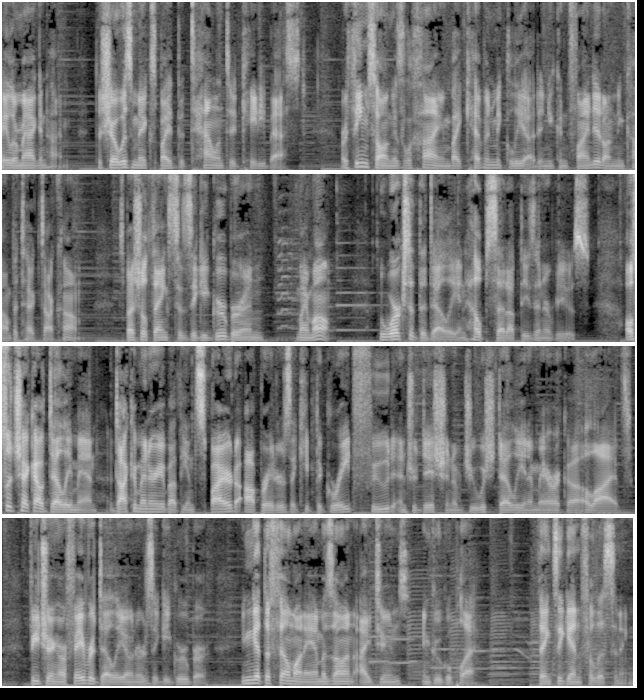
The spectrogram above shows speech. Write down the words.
Taylor Magenheim. The show was mixed by the talented Katie Best. Our theme song is L'chaim by Kevin MacLeod, and you can find it on incompetech.com. Special thanks to Ziggy Gruber and my mom, who works at the deli and helps set up these interviews. Also, check out Deli Man, a documentary about the inspired operators that keep the great food and tradition of Jewish deli in America alive, featuring our favorite deli owner, Ziggy Gruber. You can get the film on Amazon, iTunes, and Google Play. Thanks again for listening.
